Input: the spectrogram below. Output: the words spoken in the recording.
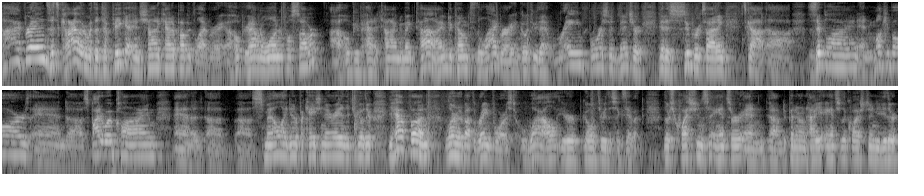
Hi friends, it's Kyler with the Topeka and Shawnee County Public Library. I hope you're having a wonderful summer. I hope you've had a time to make time to come to the library and go through that rainforest adventure. It is super exciting. It's got uh, zip line and monkey bars and uh, spiderweb climb and a, a, a, smell identification area that you go through. You have fun learning about the rainforest while you're going through this exhibit. There's questions to answer and um, depending on how you answer the question, you either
